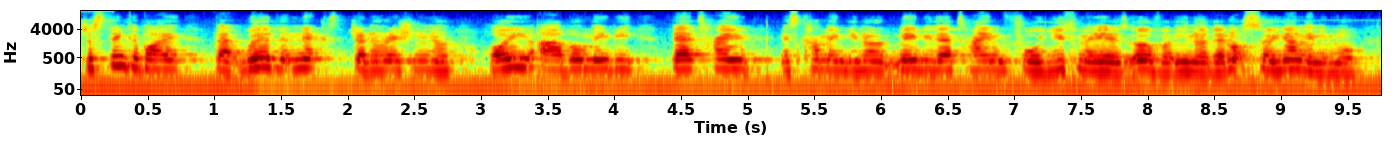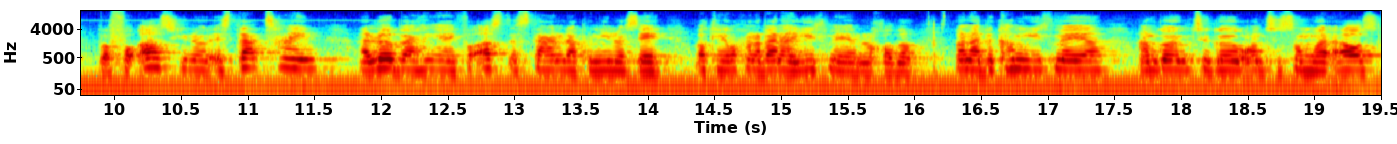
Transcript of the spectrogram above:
Just think about it, that we're the next generation, you know, Hoy Abo, maybe their time is coming, you know, maybe their time for youth mayor is over, you know, they're not so young anymore. But for us, you know, it's that time a for us to stand up and you know say, okay, what can be youth mayor When I become youth mayor, I'm going to go on to somewhere else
